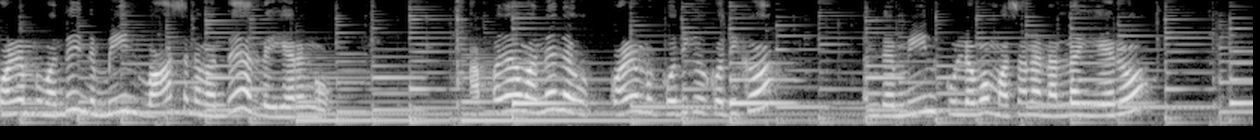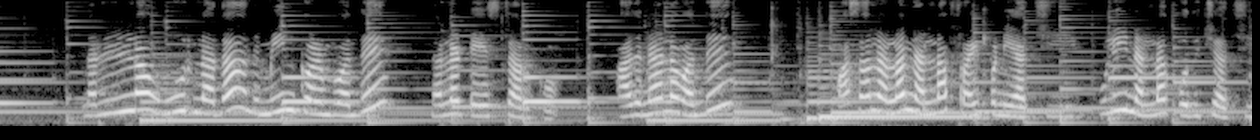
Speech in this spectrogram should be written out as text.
குழம்பு வந்து இந்த மீன் வாசனை வந்து அதில் இறங்கும். அப்போ தான் வந்து அந்த குழம்பு கொதிக்க கொதிக்க அந்த மீனுக்குள்ளவும் மசாலா நல்லா ஏறும். நல்லா ஊறினா தான் அந்த மீன் குழம்பு வந்து நல்லா டேஸ்ட்டாக இருக்கும். அதனால வந்து மசாலாலாம் நல்லா ஃப்ரை பண்ணியாச்சு. புளி நல்லா கொதிச்சாச்சு.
